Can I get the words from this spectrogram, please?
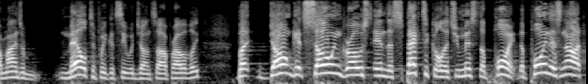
Our minds would melt if we could see what John saw, probably. But don't get so engrossed in the spectacle that you miss the point. The point is not,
